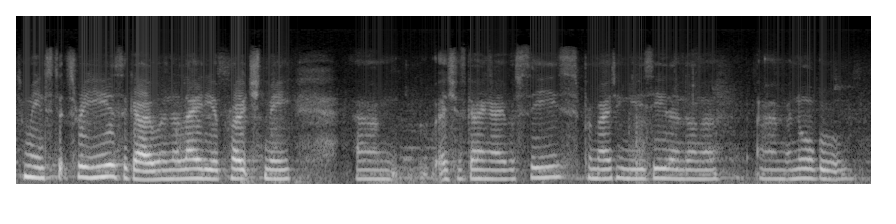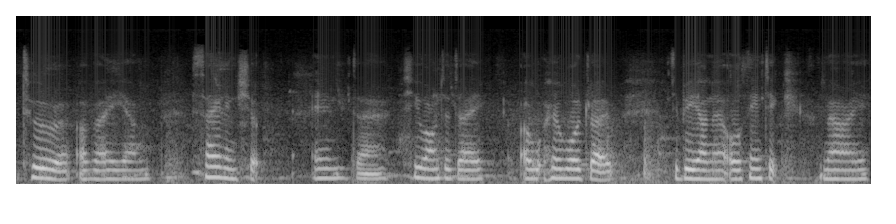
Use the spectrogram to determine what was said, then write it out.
commenced it three years ago when a lady approached me um, as she was going overseas promoting New Zealand on an um, inaugural tour of a um, sailing ship. And uh, she wanted a, a, her wardrobe to be on authentic Maori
